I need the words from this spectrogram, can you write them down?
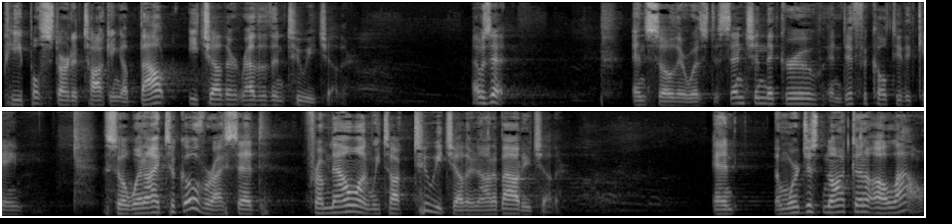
people started talking about each other rather than to each other. That was it. And so there was dissension that grew and difficulty that came. So when I took over, I said, from now on, we talk to each other, not about each other. And and we're just not going to allow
